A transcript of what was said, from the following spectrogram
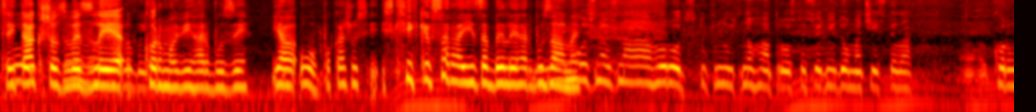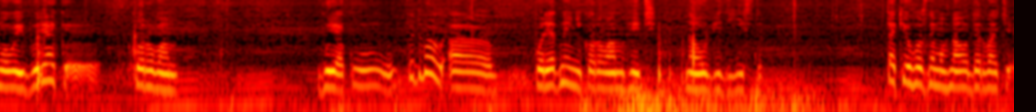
Це й так, що звезли кормові гарбузи. Я о, покажу, скільки в сараї забили Не гарбузами. можна ж на город ступнуть нога просто. Сьогодні вдома чистила е, кормовий буряк е, коровам. Буряк у підвал, а по ряднині коровам гич на обід їсти. Так його ж не можна одервати е,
